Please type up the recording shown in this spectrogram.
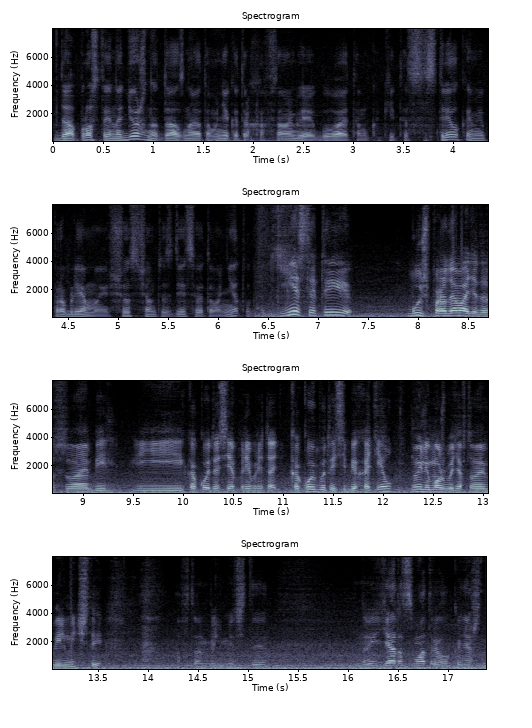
Да, просто и надежно, да, знаю, там в некоторых автомобилях бывают там какие-то со стрелками проблемы, еще с чем-то, здесь этого нету. Если ты будешь продавать этот автомобиль и какой-то себе приобретать, какой бы ты себе хотел, ну или, может быть, автомобиль мечты. Автомобиль мечты. Ну и я рассматривал, конечно,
